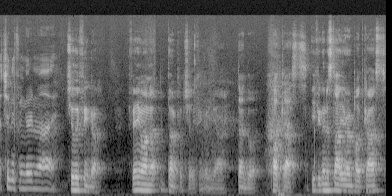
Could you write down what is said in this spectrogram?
A chili finger in my eye. Chili finger. If anyone, uh, don't put chili finger in your eye. Don't do it. Podcasts. If you're going to start your own podcast,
